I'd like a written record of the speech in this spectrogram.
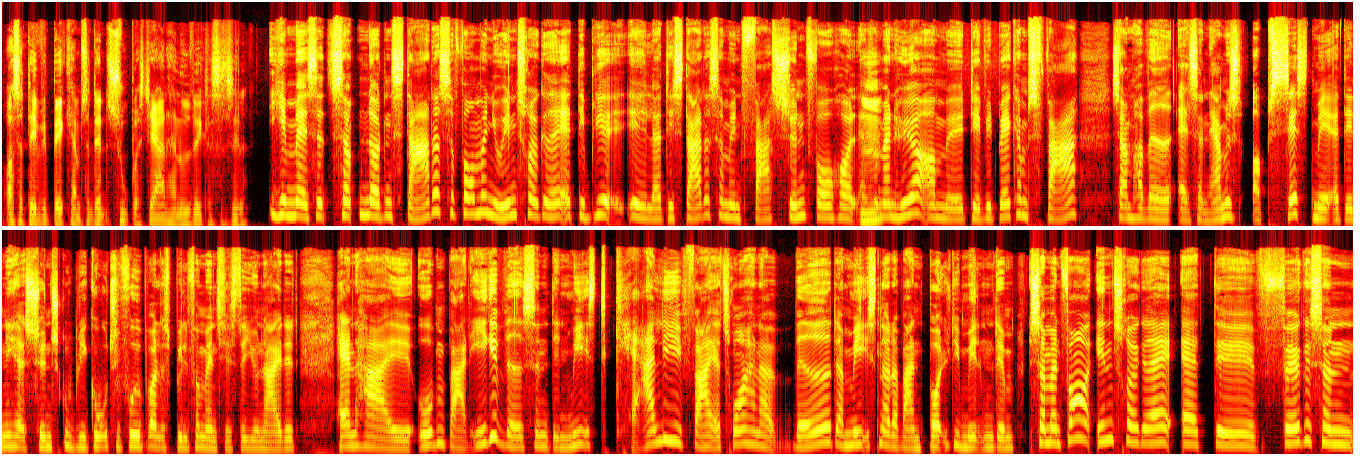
og så David Beckham som den superstjerne, han udvikler sig til? Jamen altså, så, når den starter, så får man jo indtrykket af, at det bliver, eller det starter som en far-søn-forhold. Mm. Altså man hører om uh, David Beckhams far, som har været altså nærmest obsessed med, at denne her søn skulle blive god til fodbold og spille for Manchester United. Han har uh, åbenbart ikke været sådan den mest kærlige far. Jeg tror, han har været der mest, når der var en bold imellem dem. Så man får indtrykket af, at uh, Ferguson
